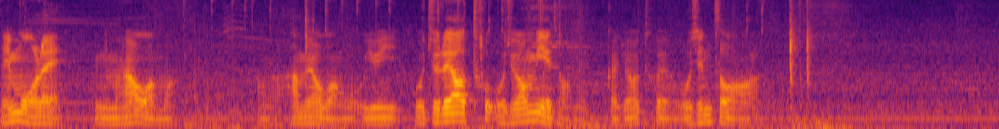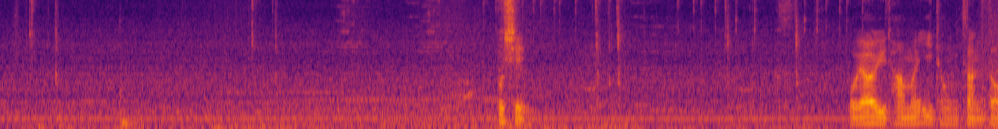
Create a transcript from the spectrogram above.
没抹嘞，你们还要玩吗？好了，他们要玩，我愿意。我觉得要退，我觉得要灭团了，感觉要退了。我先走好了。不行，我要与他们一同战斗。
